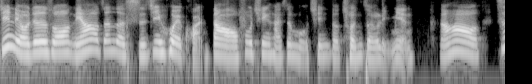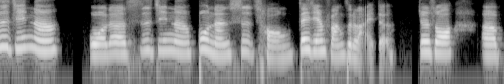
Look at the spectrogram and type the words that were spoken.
金流就是说，你要真的实际汇款到父亲还是母亲的存折里面，然后资金呢，我的资金呢不能是从这间房子来的，就是说，呃，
